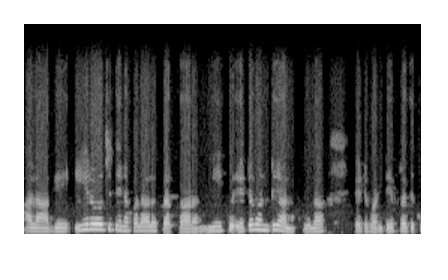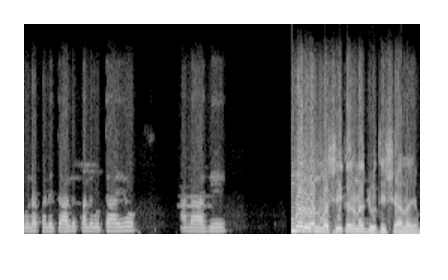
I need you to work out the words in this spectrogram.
అలాగే ఈ రోజు దినఫలాల ప్రకారం మీకు ఎటువంటి అనుకూల ఎటువంటి ప్రతికూల ఫలితాలు కలుగుతాయో? అలాగే నంబర్ వన్ వశీకరణ జ్యోతిష్యాలయం.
